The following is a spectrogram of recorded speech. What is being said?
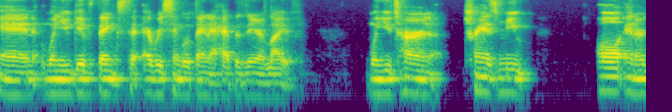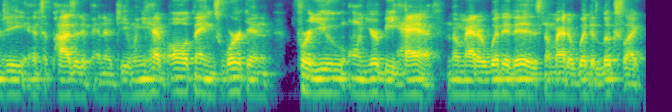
And when you give thanks to every single thing that happens in your life, when you turn transmute all energy into positive energy, when you have all things working for you on your behalf, no matter what it is, no matter what it looks like,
